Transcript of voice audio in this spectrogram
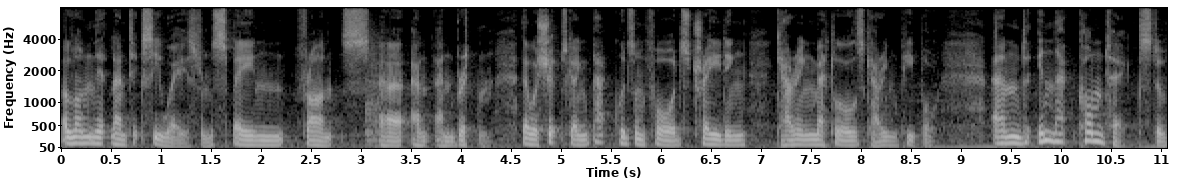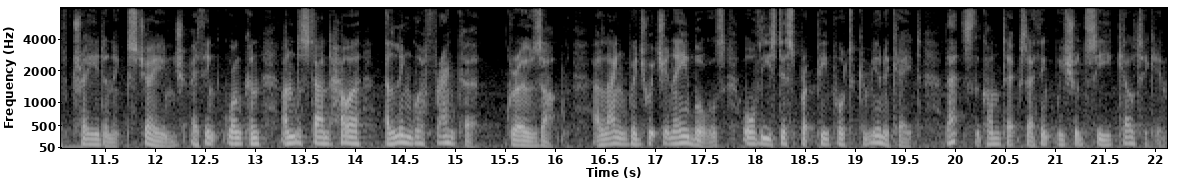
along the Atlantic seaways from Spain, France, uh, and, and Britain. There were ships going backwards and forwards, trading, carrying metals, carrying people. And in that context of trade and exchange, I think one can understand how a, a lingua franca grows up, a language which enables all these disparate people to communicate. That's the context I think we should see Celtic in.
